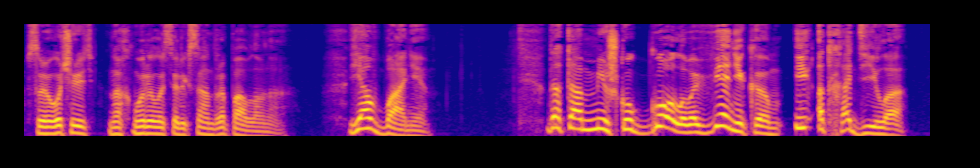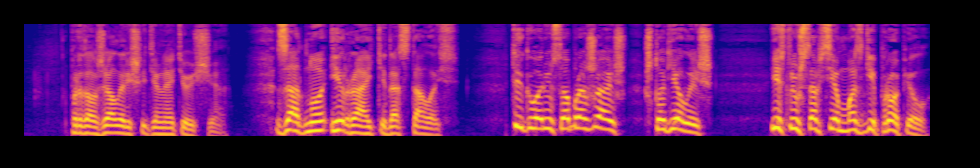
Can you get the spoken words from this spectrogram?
в свою очередь нахмурилась Александра Павловна. Я в бане. Да там Мишку голова веником и отходила, продолжала решительная теща. Заодно и Райке досталось. Ты, говорю, соображаешь, что делаешь, если уж совсем мозги пропил.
